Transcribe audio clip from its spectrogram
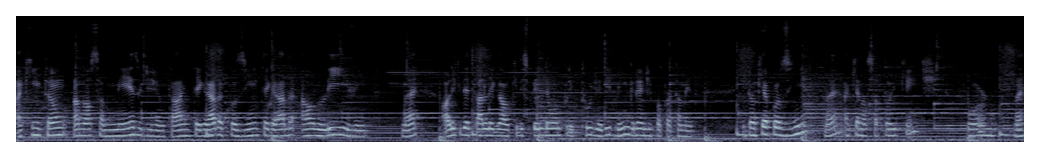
Aqui então a nossa mesa de jantar integrada à cozinha, integrada ao living, né? Olha que detalhe legal, aquele espelho deu uma amplitude ali bem grande para o apartamento. Então aqui é a cozinha, né? Aqui é a nossa torre quente, forno, né?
